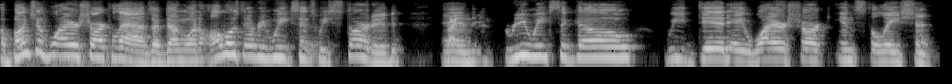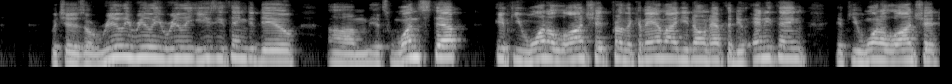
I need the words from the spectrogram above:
a bunch of Wireshark labs. I've done one almost every week since we started. And right. three weeks ago, we did a Wireshark installation, which is a really, really, really easy thing to do. Um, it's one step. If you want to launch it from the command line, you don't have to do anything. If you want to launch it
